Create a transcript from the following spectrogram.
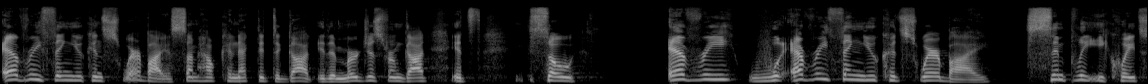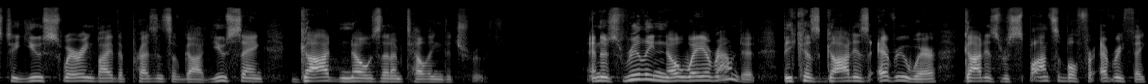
everything you can swear by is somehow connected to God. It emerges from God. It's so every everything you could swear by simply equates to you swearing by the presence of God. You saying, God knows that I'm telling the truth. And there's really no way around it because God is everywhere. God is responsible for everything.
